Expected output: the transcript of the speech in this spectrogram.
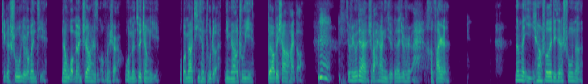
这个书有问题，那我们知道是怎么回事，我们最正义，我们要提醒读者，你们要注意，不要被伤害到。嗯，就是有点是吧，让你觉得就是哎很烦人。那么以上说的这些书呢，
